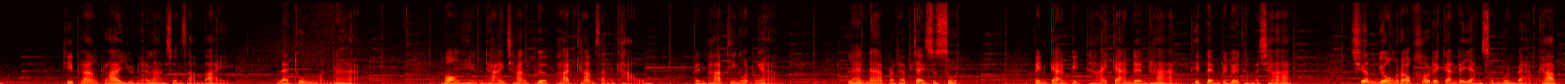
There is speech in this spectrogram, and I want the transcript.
ที่พร่างพรายอยู่เหนือลานสนสามใบ และทุ่งหงอนนาค มองเห็นทางช้างเผือกพาดข้ามสันเขา เป็นภาพที่งดงาม และน่าประทับใจสุดๆ เป็นการปิดท้ายการเดินทางที่เต็มไปด้วยธรรมชาติ เชื่อมโยงเราเข้าด้วยกันได้อย่างสมบูรณ์แบบครับ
